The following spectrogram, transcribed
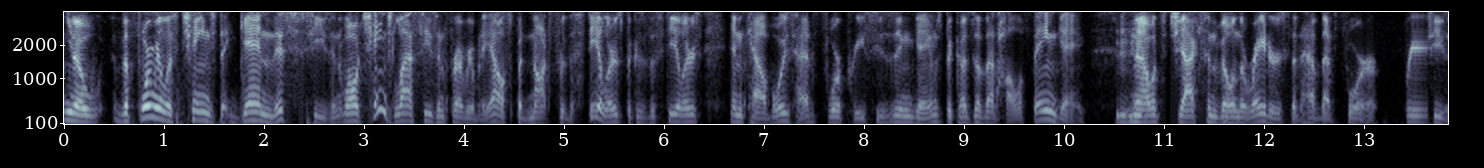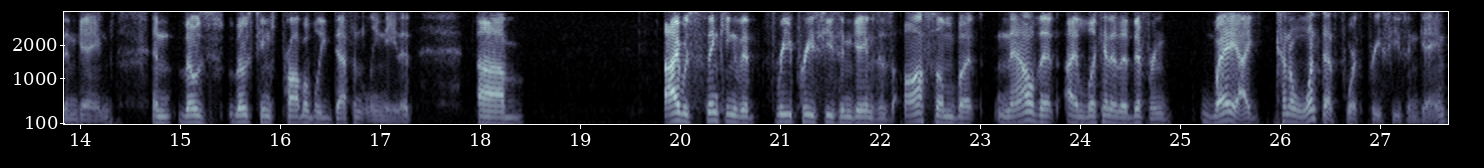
you know the formula's changed again this season. Well it changed last season for everybody else but not for the steelers because the steelers and cowboys had four preseason games because of that hall of fame game. Mhm. now it's jacksonville and the raiders that have that four preseason games and those those teams probably definitely need it. Um i was thinking that three preseason games is awesome but now that i look at it a different way i kind of want that fourth preseason game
